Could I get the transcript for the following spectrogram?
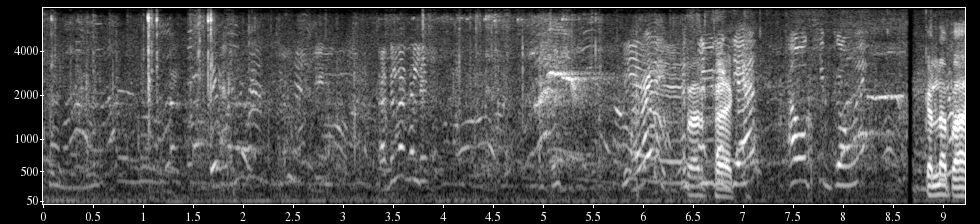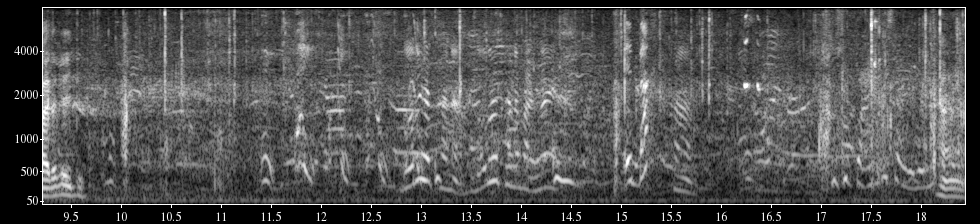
Thank you. Perfect. Again. I will keep going. ਕੱਲਾ ਪਾ ਦੇ ਵਿੱਚ ਦੋਵੇਂ ਹੱਥਾਂ ਨਾਲ ਦੋਵੇਂ ਹੱਥਾਂ ਨਾਲ ਫੜਨਾ ਹੈ ਇਦਾਂ ਹਾਂ ਹਾਂ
